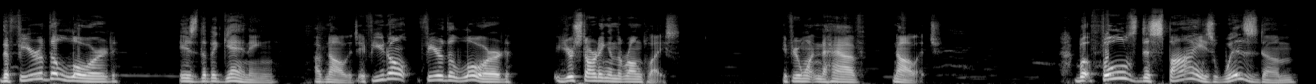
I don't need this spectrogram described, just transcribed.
The fear of the Lord is the beginning of knowledge. If you don't fear the Lord, you're starting in the wrong place if you're wanting to have knowledge. But fools despise wisdom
